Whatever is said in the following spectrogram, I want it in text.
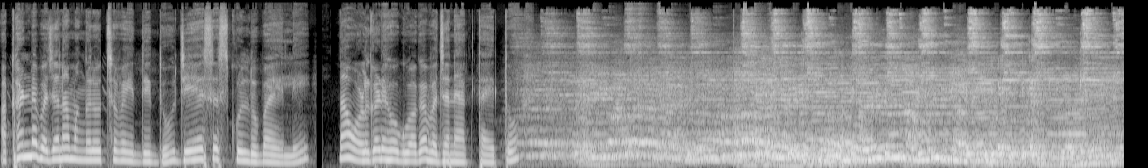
ಅಖಂಡ ಭಜನಾ ಮಂಗಲೋತ್ಸವ ಇದ್ದಿದ್ದು ಜೆ ಎಸ್ ಎಸ್ ಸ್ಕೂಲ್ ದುಬೈಯಲ್ಲಿ ನಾವು ಒಳಗಡೆ ಹೋಗುವಾಗ ಭಜನೆ ಆಗ್ತಾ ಇತ್ತು. ಮೊದಲು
